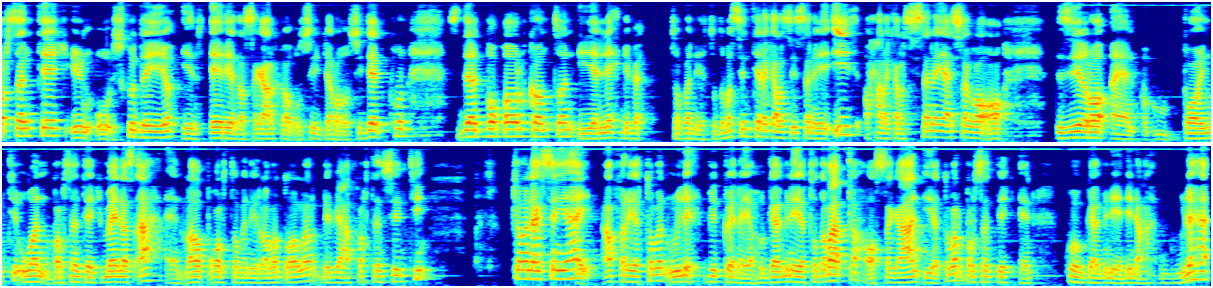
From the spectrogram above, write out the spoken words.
percentage inuu isku dayayo in areada sagaalka uu sii jaro oo sideed kun sideed boqol konton iyo lix dhibic toban iyo toddoba senty la kala siisanaya eth waxaa la kala siisanaya isagoo oo zero point one percentage minus ah laba boqol toban iyo laba dollar dhibic afartan centy ka wanaagsan yahay afar iyo toban weli bitcoin ayaa hogaaminaya toddobaadka oo sagaal iyo toban percentage ku hogaaminaya dhinaca guulaha.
